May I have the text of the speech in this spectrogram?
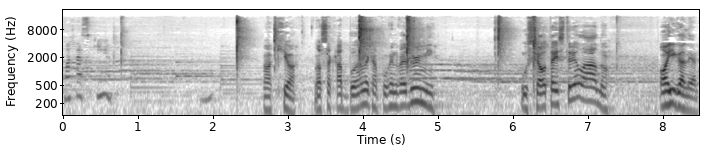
uma casquinha. Aqui, ó. Nossa cabana, daqui a pouco a gente vai dormir. O céu tá estrelado. Ó aí, galera.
